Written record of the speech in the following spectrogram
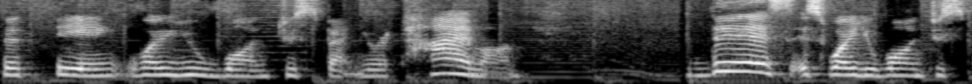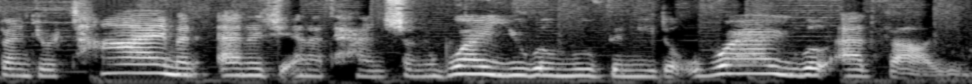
the thing where you want to spend your time on this is where you want to spend your time and energy and attention, where you will move the needle, where you will add value.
